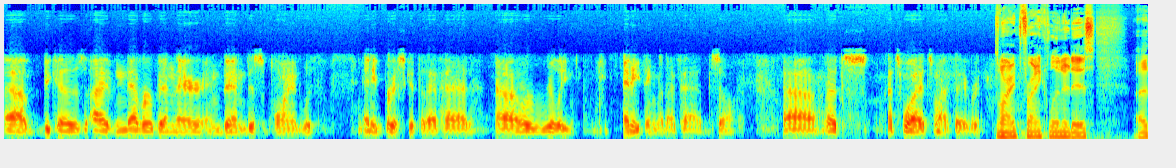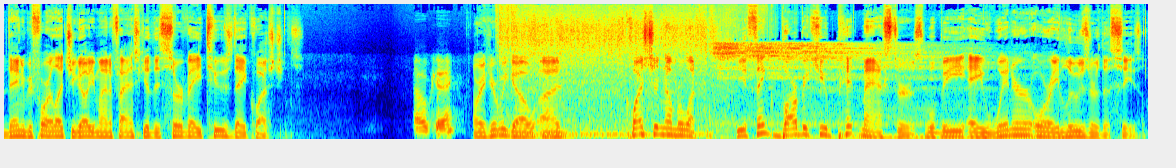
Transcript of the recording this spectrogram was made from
uh, because I've never been there and been disappointed with any brisket that I've had, uh, or really anything that I've had. So uh, that's that's why it's my favorite. All right, Franklin, it is. Uh, Daniel, before I let you go, you mind if I ask you the Survey Tuesday questions? Okay. All right, here we go. Uh, question number one Do you think Barbecue Pitmasters will be a winner or a loser this season?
